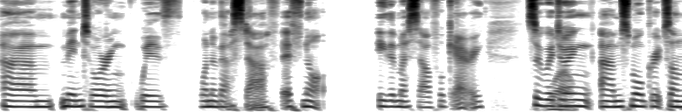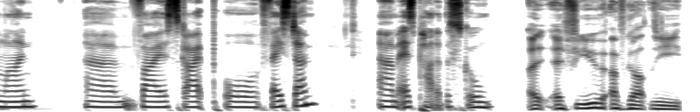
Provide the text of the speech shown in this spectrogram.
um, mentoring with one of our staff, if not either myself or Gary. So we're Wow. doing um, small groups online um, via Skype or FaceTime um, as part of the school. If you have got the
